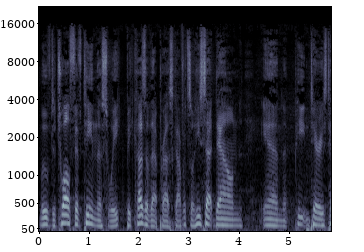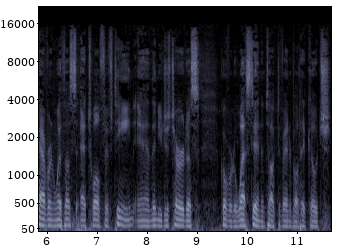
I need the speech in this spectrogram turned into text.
moved to 12:15 this week because of that press conference. So he sat down in Pete and Terry's Tavern with us at 12:15, and then you just heard us go over to West End and talk to Vanderbilt head coach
